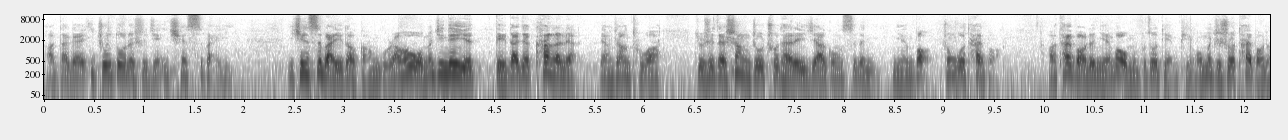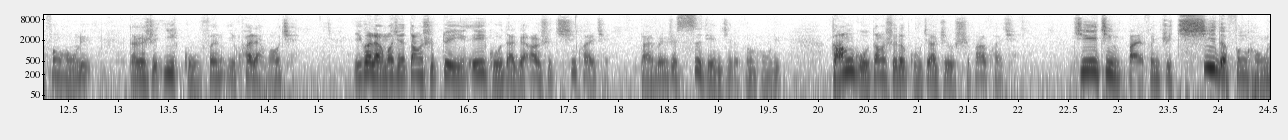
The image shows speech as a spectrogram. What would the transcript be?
啊，大概一周多的时间，一千四百亿，一千四百亿到港股。然后我们今天也给大家看了两两张图啊，就是在上周出台的一家公司的年报，中国太保，啊，太保的年报我们不做点评，我们只说太保的分红率大概是一股分一块两毛钱，一块两毛钱当时对应 A 股大概二十七块钱，百分之四点几的分红率，港股当时的股价只有十八块钱。接近百分之七的分红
